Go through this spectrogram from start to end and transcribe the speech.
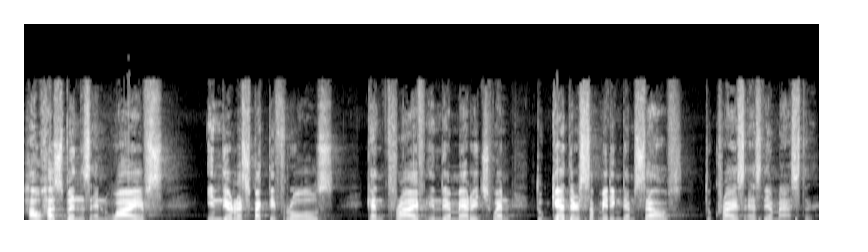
how husbands and wives, in their respective roles, can thrive in their marriage when together submitting themselves to Christ as their master.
